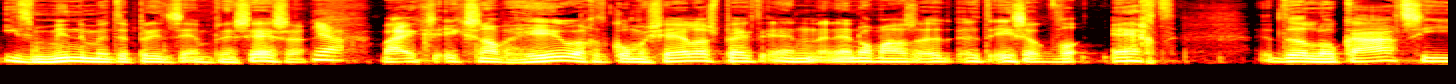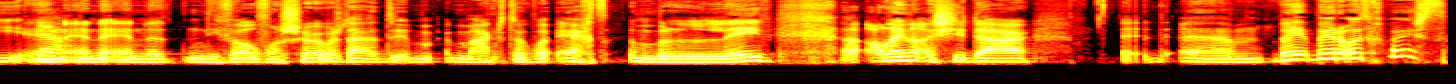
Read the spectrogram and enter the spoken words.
iets minder met de prinsen en prinsessen. Ja, Maar ik, ik snap heel erg het commerciële aspect. En, en nogmaals, het, het is ook wel echt de locatie en, Ja. en, en het niveau van service daar het maakt het ook wel echt een beleving. Eh, alleen als je daar. eh, ehm, ben, je, ben je er ooit geweest?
